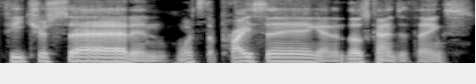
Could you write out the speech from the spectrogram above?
feature set, and what's the pricing, and those kinds of things.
